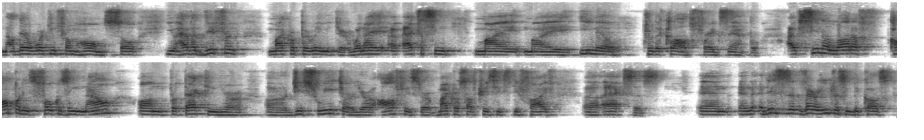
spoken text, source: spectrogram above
Now they're working from home, so you have a different micro perimeter. When I am accessing my my email through the cloud, for example. I've seen a lot of companies focusing now on protecting your uh, G Suite or your Office or Microsoft 365 uh, access. And, and, and this is very interesting because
